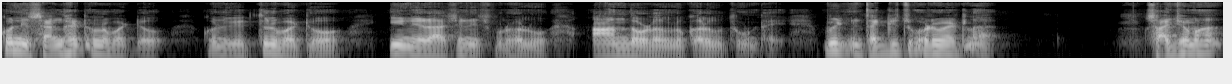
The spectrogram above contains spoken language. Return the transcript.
కొన్ని సంఘటనలు బట్టో కొన్ని వ్యక్తులు బట్టో ఈ నిరాశ నిస్పృహలు ఆందోళనలు కలుగుతూ ఉంటాయి. వీటిని తగ్గించుకోవడం ఎట్లా? సాధ్యమా?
